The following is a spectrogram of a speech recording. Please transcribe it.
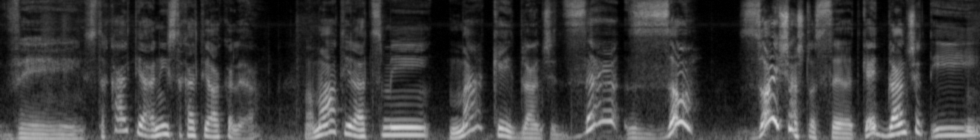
והסתכלתי, אני הסתכלתי רק עליה, ואמרתי לעצמי, מה קייט בלנשט? זה, זו, זו האישה של הסרט. קייט בלנשט היא...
